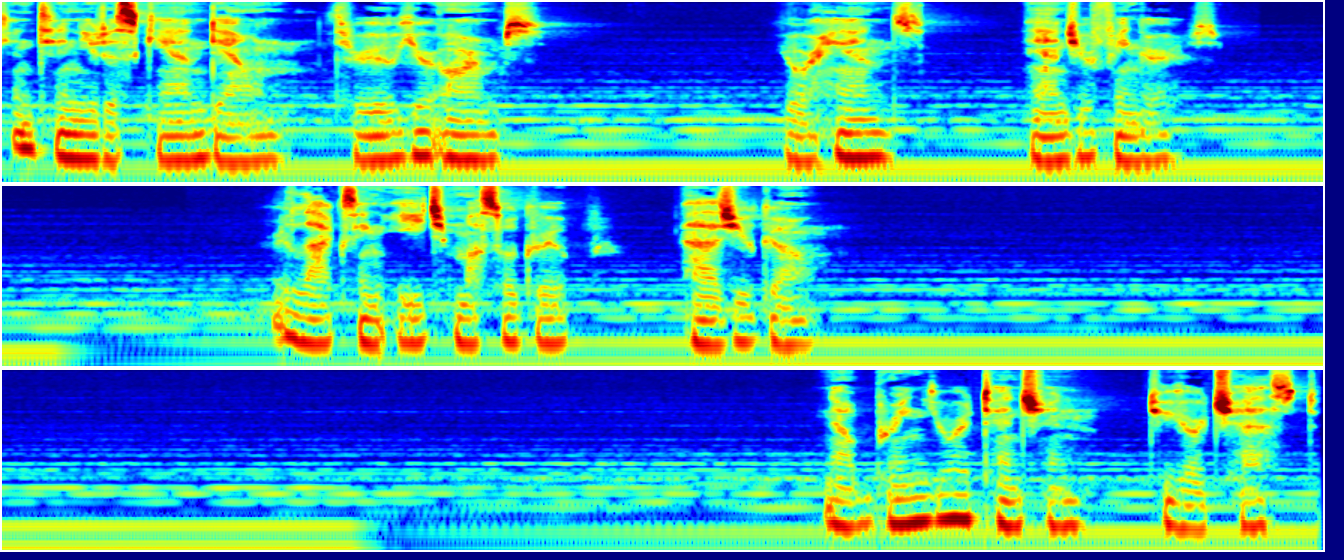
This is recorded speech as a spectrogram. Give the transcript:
Continue to scan down through your arms, your hands, and your fingers, relaxing each muscle group as you go. Bring your attention to your chest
